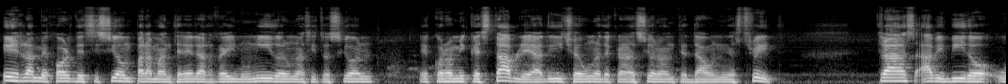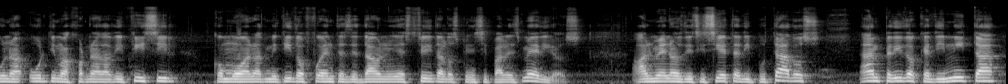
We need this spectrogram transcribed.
Es la mejor decisión para mantener al Reino Unido en una situación económica estable, ha dicho en una declaración ante Downing Street. Tras ha vivido una última jornada difícil, como han admitido fuentes de Downing Street a los principales medios. Al menos 17 diputados han pedido que dimita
